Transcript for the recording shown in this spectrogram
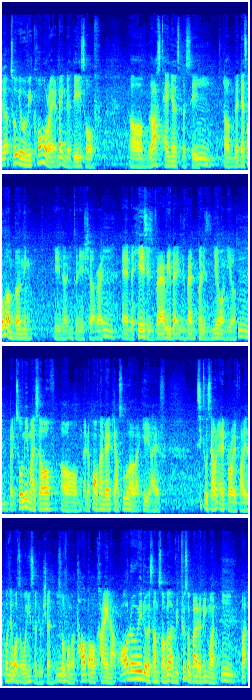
Yep. So you recall, right, back in the days of um, last 10 years per se, Mm. um, there's a lot of burning in uh, Indonesia, right? Mm. And the haze is very bad, it's rampant, it's year on year. Mm. Right? So me myself, um, at that point of time, very kiasu lah, like, hey, I have six to seven air purifiers, because that was the only solution. So Mm. from a Taobao kind, ah, all the way to a Samsung, because I refused to buy the big one. Mm. But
